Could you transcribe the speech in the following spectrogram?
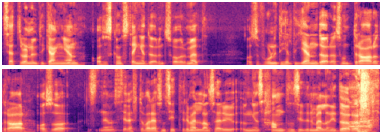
setter hun henne ut i gangen, og så skal hun stenge døren til soverommet. Og så får hun ikke helt igjen døren, så hun drar og drar. Og så når man ser efter hva det er som sitter imellom, så er det jo ungens hand som sitter imellom i døren. Ah.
